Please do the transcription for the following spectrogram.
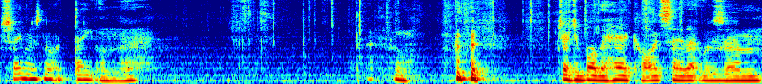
Shame there's not a date on there. Oh. Judging by the haircut, I'd say that was um,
